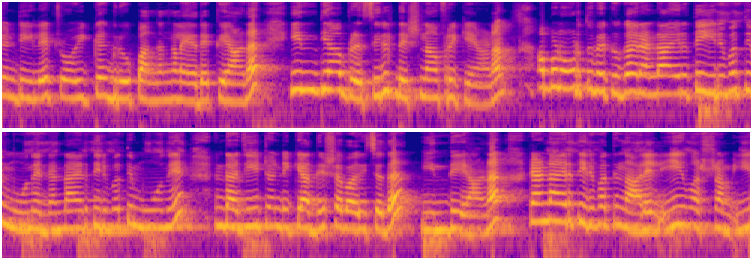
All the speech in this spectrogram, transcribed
ട്വന്റിയിലെ ട്രോയിക്ക ഗ്രൂപ്പ് അംഗങ്ങൾ ഏതൊക്കെയാണ്? ഇന്ത്യ ബ്രസീൽ ദക്ഷിണാഫ്രിക്കയാണ്. അപ്പോൾ ഓർത്തു വെക്കുക രണ്ടായിരത്തി ഇരുപത്തി മൂന്ന് രണ്ടായിരത്തി ഇരുപത്തി മൂന്നിൽ എന്താ ജി ട്വന്റിക്ക് അധ്യക്ഷത വഹിച്ചത്? ഇന്ത്യയാണ്. രണ്ടായിരത്തി ഇരുപത്തിനാലിൽ ഈ വർഷം ഈ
